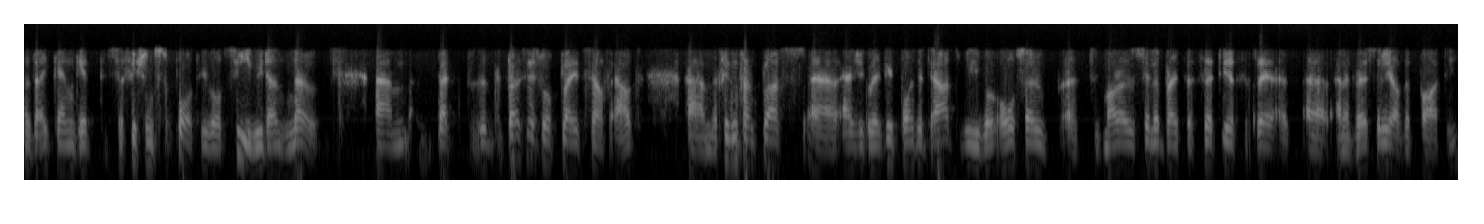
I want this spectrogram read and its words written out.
that they can get sufficient support. We will see. We don't know. Um, but the, the, process will play itself out. Um, the Freedom Front Plus, uh, as you correctly pointed out, we will also uh, tomorrow celebrate the 30th uh, uh, anniversary of the party.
